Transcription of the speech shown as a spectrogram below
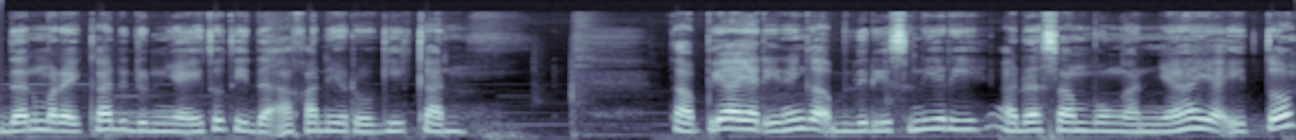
dan mereka di dunia itu tidak akan dirugikan. Tapi ayat ini nggak berdiri sendiri, ada sambungannya yaitu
